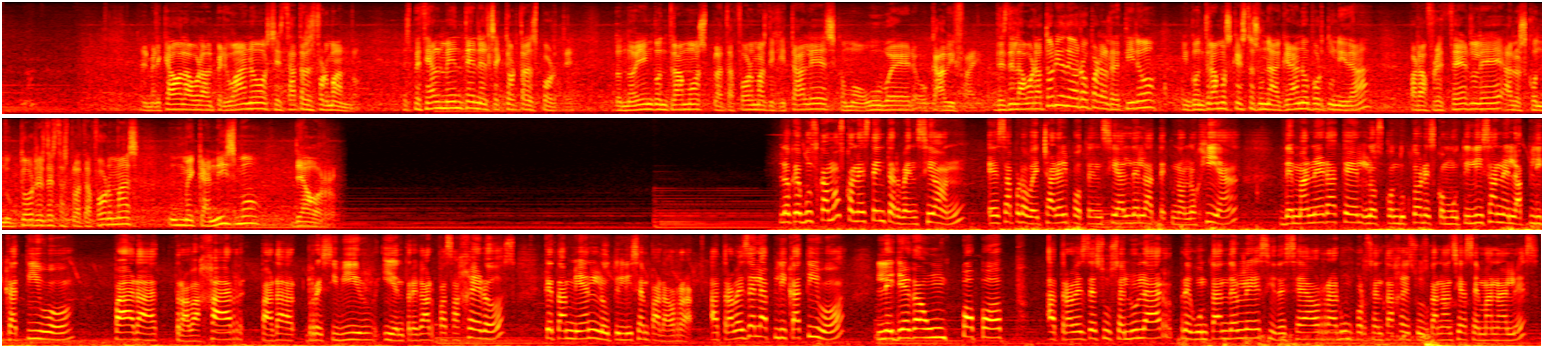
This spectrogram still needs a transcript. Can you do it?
El mercado laboral peruano se está transformando, especialmente en el sector transporte, donde hoy encontramos plataformas digitales como Uber o Cabify. Desde el Laboratorio de Oro para el Retiro encontramos que esto es una gran oportunidad para ofrecerle a los conductores de estas plataformas un mecanismo de ahorro. Lo que buscamos con esta intervención es aprovechar el potencial de la tecnología de manera que los conductores, como utilizan el aplicativo para trabajar, para recibir y entregar pasajeros, que también lo utilicen para ahorrar. A través del aplicativo le llega un pop-up a través de su celular preguntándole si desea ahorrar un porcentaje de sus ganancias semanales,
